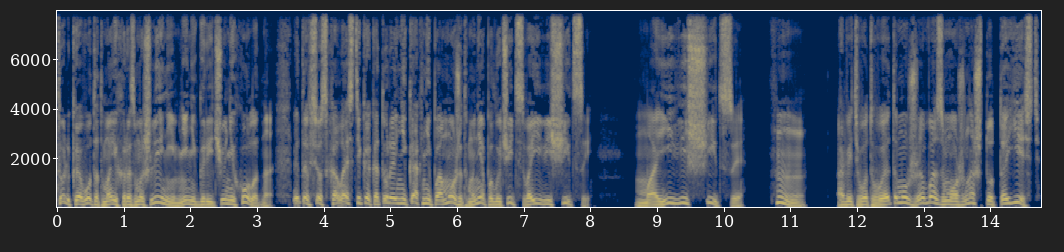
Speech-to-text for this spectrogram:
Только вот от моих размышлений мне ни горячо, ни холодно. Это все схоластика, которая никак не поможет мне получить свои вещицы. Мои вещицы. Хм, а ведь вот в этом уже, возможно, что-то есть.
